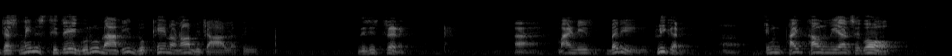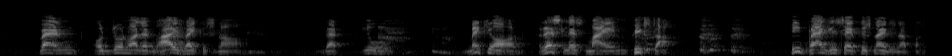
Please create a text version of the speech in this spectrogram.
jasmin sthite guru napi dukkhena na vicharlate. This is training. Uh, mind is very flickering. Uh, even 5,000 years ago, when Arjuna was advised by Krishna that you make your restless mind fixed up, he frankly said, Krishna, it is not possible.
